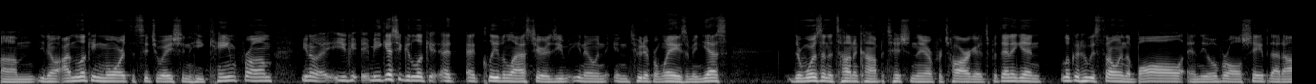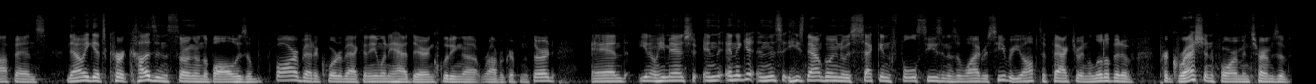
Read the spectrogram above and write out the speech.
Um, you know, I'm looking more at the situation he came from. You know, you, I mean, I guess you could look at, at, at Cleveland last year as you you know in, in two different ways. I mean, yes, there wasn't a ton of competition there for targets, but then again, look at who was throwing the ball and the overall shape of that offense. Now he gets Kirk Cousins throwing him the ball, who's a far better quarterback than anyone he had there, including uh, Robert Griffin III. And you know, he managed to, and, and again, and this he's now going to his second full season as a wide receiver. You have to factor in a little bit of progression for him in terms of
